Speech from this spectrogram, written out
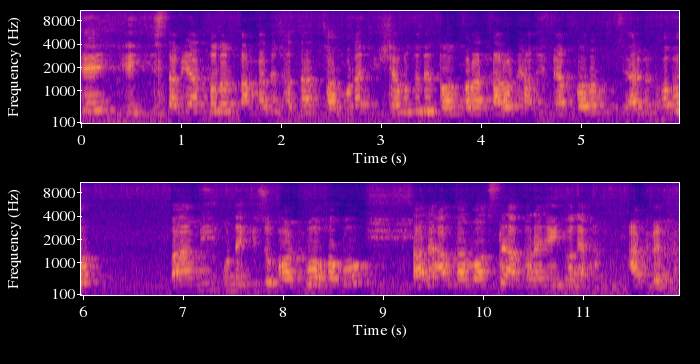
যে এই ইসলামী আন্দোলন বাংলাদেশ অর্থাৎ চরমনার বিশ্বাবুদের দল করার কারণে আমি মেম্বার অফ চেয়ারম্যান হব বা আমি অনেক কিছু গর্ব হব, তাহলে আল্লাহর ওয়াস্তে আপনারা এই দলে আটবেন না।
